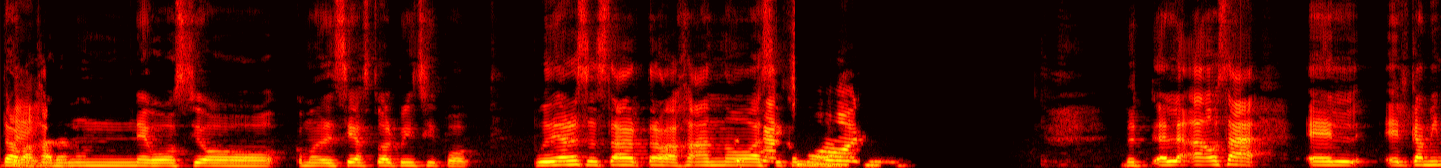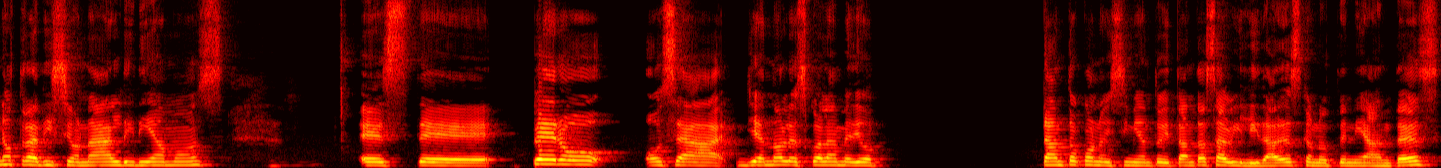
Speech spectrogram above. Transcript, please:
trabajar en un negocio, como decías tú al principio, pudieras estar trabajando así como... Ah, o sea, el, el, camino tradicional, diríamos. Este, pero, o sea, yendo a la escuela me dio tanto conocimiento y tantas habilidades que no tenía antes.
